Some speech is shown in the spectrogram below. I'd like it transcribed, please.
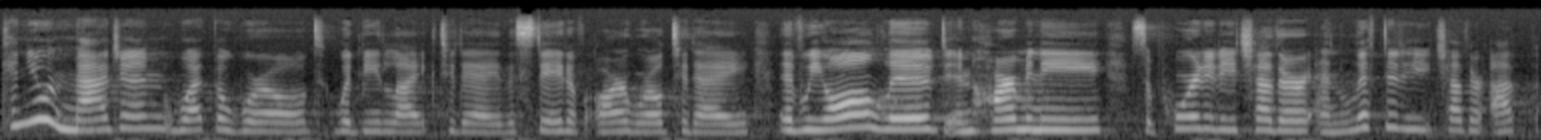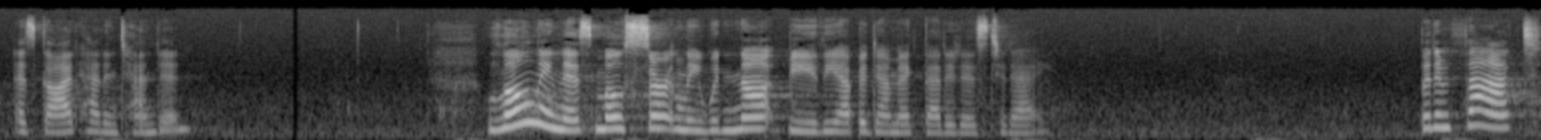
Can you imagine what the world would be like today, the state of our world today, if we all lived in harmony, supported each other, and lifted each other up as God had intended? Loneliness most certainly would not be the epidemic that it is today. But in fact,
